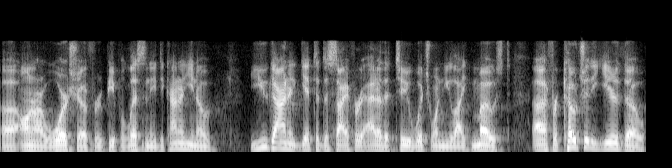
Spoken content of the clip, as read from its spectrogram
uh, on our award show for people listening to kind of, you know, you kind of get to decipher out of the two which one you like most. Uh, for coach of the year, though,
